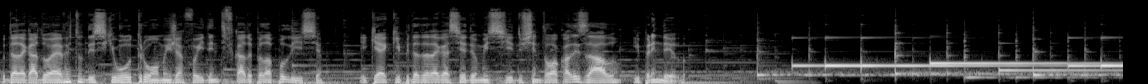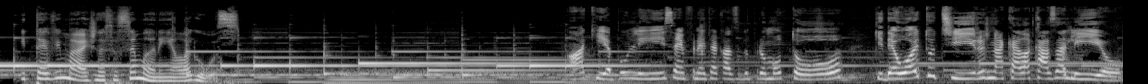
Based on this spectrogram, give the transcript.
O delegado Everton disse que o outro homem já foi identificado pela polícia e que a equipe da delegacia de homicídios tenta localizá-lo e prendê-lo. E teve mais nessa semana em Alagoas. Aqui, a polícia em frente à casa do promotor, que deu oito tiros naquela casa ali, ó.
